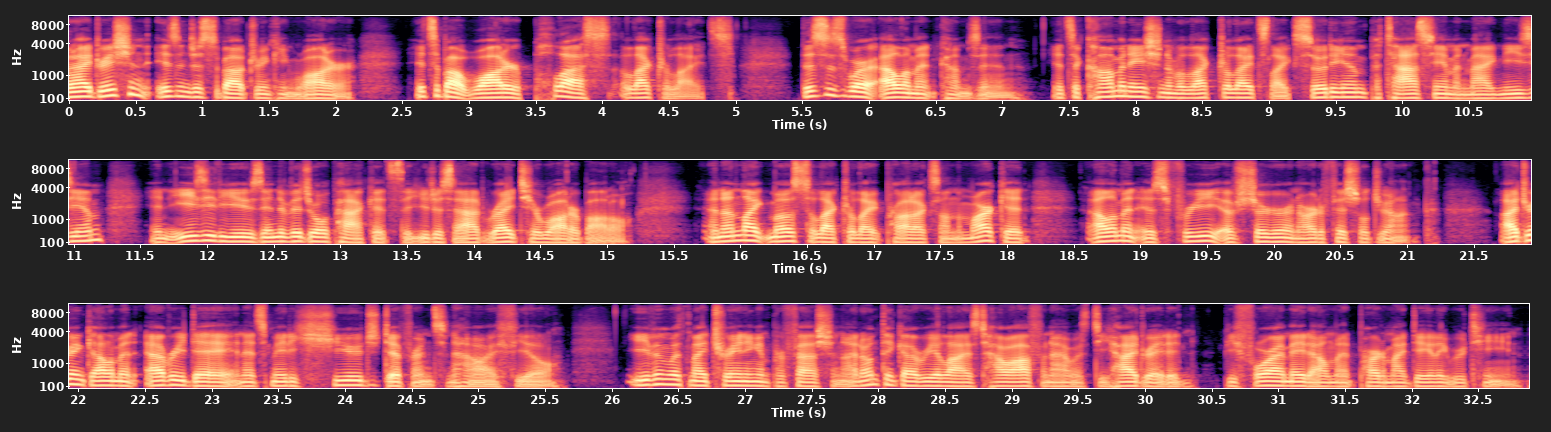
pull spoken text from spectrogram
But hydration isn't just about drinking water, it's about water plus electrolytes. This is where Element comes in. It's a combination of electrolytes like sodium, potassium, and magnesium in easy to use individual packets that you just add right to your water bottle. And unlike most electrolyte products on the market, Element is free of sugar and artificial junk. I drink Element every day, and it's made a huge difference in how I feel. Even with my training and profession, I don't think I realized how often I was dehydrated before I made Element part of my daily routine.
